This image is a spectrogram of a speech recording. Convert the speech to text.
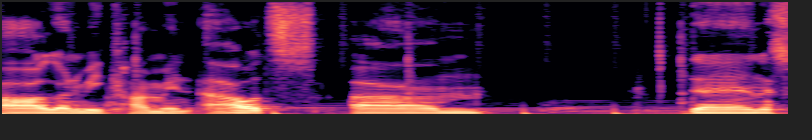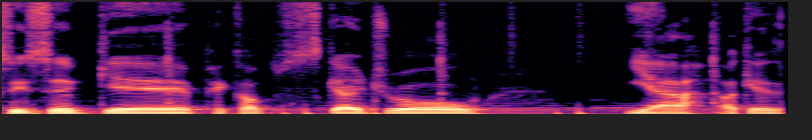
are going to be coming out. Um, then exclusive gear, pickup schedule. Yeah, okay,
